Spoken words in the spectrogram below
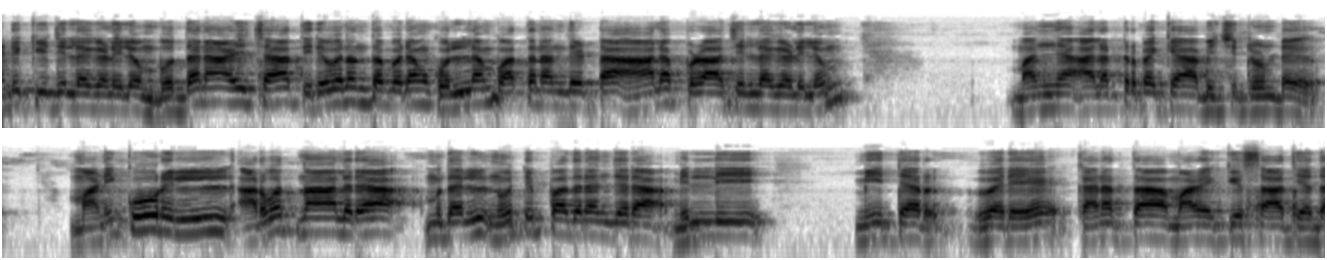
ഇടുക്കി ജില്ലകളിലും ബുധനാഴ്ച തിരുവനന്തപുരം കൊല്ലം പത്തനംതിട്ട ആലപ്പുഴ ജില്ലകളിലും മഞ്ഞ അലർട്ട് പ്രഖ്യാപിച്ചിട്ടുണ്ട് മണിക്കൂറിൽ അറുപത്തിനാലര മുതൽ നൂറ്റി പതിനഞ്ചര മില്ലി മീറ്റർ വരെ കനത്ത മഴയ്ക്ക് സാധ്യത.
